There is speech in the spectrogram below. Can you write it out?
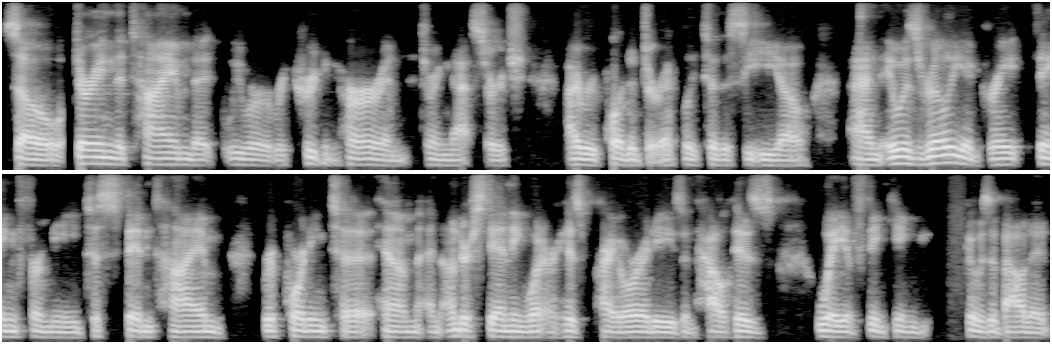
So during the time that we were recruiting her and during that search, I reported directly to the CEO. And it was really a great thing for me to spend time reporting to him and understanding what are his priorities and how his way of thinking goes about it.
